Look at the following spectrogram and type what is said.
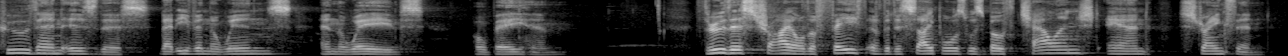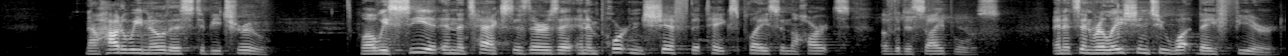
Who then is this that even the winds and the waves obey him? Through this trial, the faith of the disciples was both challenged and strengthened. Now, how do we know this to be true? Well, we see it in the text as there is a, an important shift that takes place in the hearts of the disciples. And it's in relation to what they feared.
